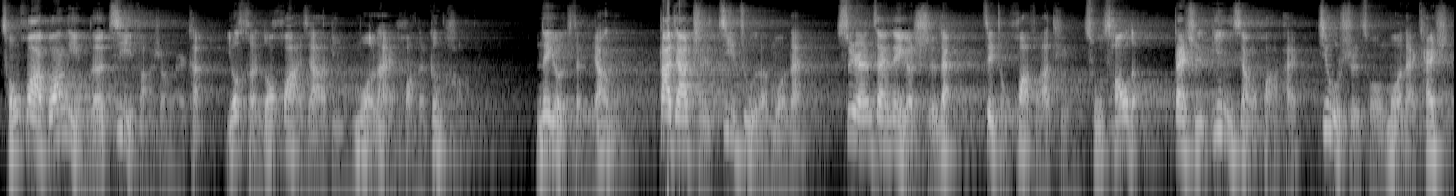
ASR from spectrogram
从画光影的技法上来看，有很多画家比莫奈画得更好。那又怎样呢？大家只记住了莫奈，虽然在那个时代，这种画法挺粗糙的，但是印象画派就是从莫奈开始的。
